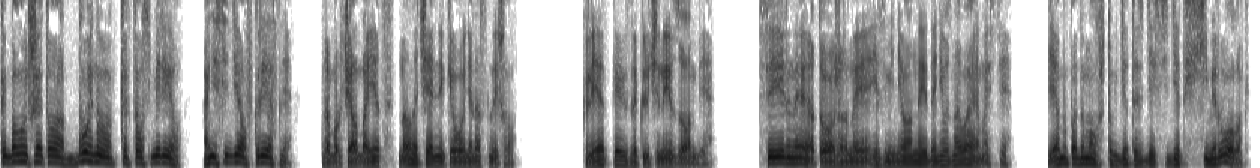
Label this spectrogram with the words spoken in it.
Ты бы лучше этого буйного как-то усмирил, а не сидел в кресле», — пробурчал боец, но начальник его не расслышал. В клетках заключены зомби. Сильные, отожранные, измененные до неузнаваемости. Я бы подумал, что где-то здесь сидит химеролог,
